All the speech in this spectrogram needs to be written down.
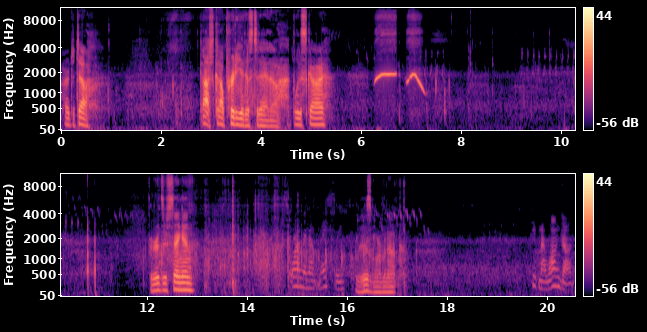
Hard to tell. Gosh, look how pretty it is today though. Blue sky. Birds are singing. It's warming up nicely. It is warming up. Take my long johns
